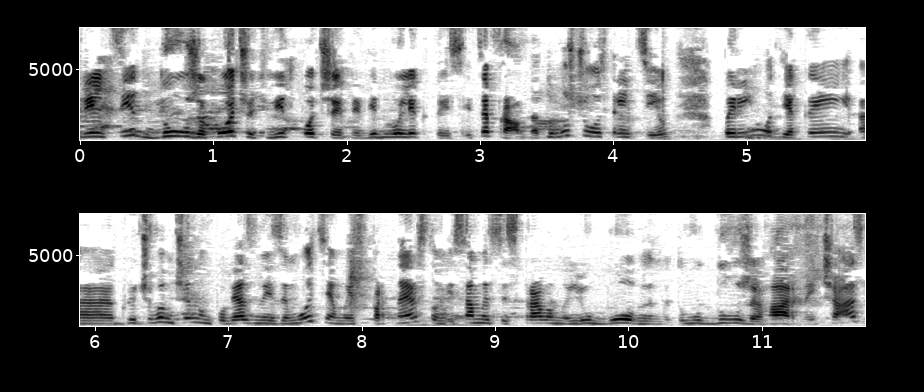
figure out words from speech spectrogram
Стрільці дуже хочуть відпочити, відволіктись, і це правда, тому що у стрільців період, який е, ключовим чином пов'язаний з емоціями, з партнерством і саме зі справами любовними, тому дуже гарний час,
